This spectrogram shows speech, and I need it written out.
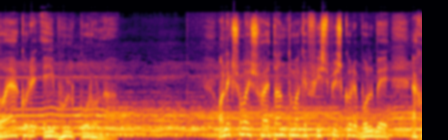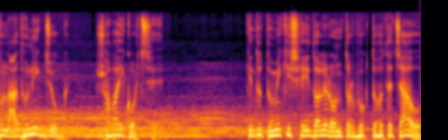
দয়া করে এই ভুল করো না। অনেক সময় শয়তান তোমাকে ফিসফিস করে বলবে, এখন আধুনিক যুগ, সবাই করছে। কিন্তু তুমি কি সেই দলের অন্তর্ভুক্ত হতে চাও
